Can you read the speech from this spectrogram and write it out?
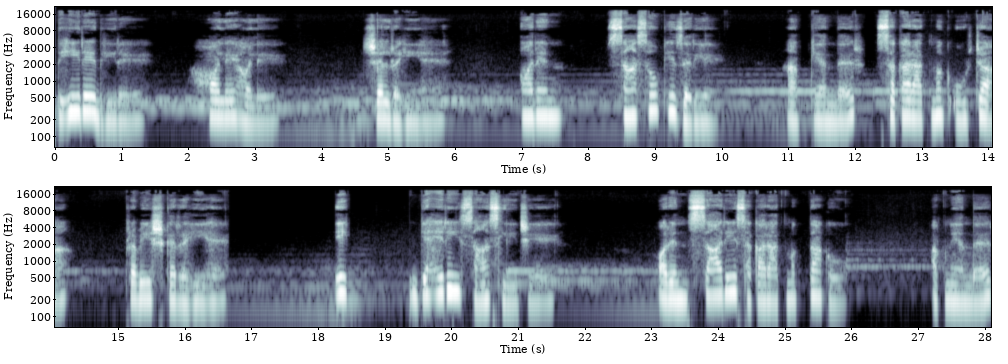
धीरे धीरे हौले हौले चल रही हैं और इन सांसों के ज़रिए आपके अंदर सकारात्मक ऊर्जा प्रवेश कर रही है। एक गहरी सांस लीजिए। और इन सारी सकारात्मकता को अपने अंदर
